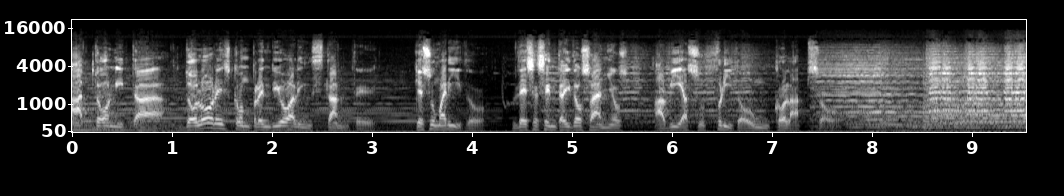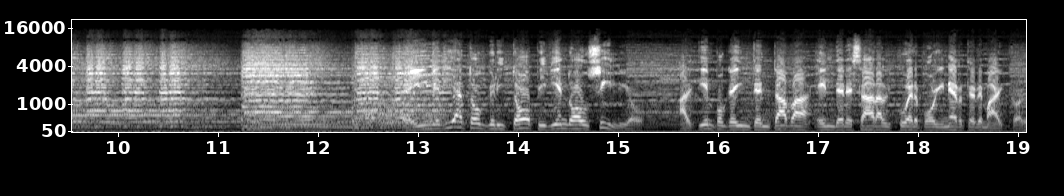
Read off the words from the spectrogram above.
Atónita, Dolores comprendió al instante que su marido, de 62 años, había sufrido un colapso. Inmediato gritó pidiendo auxilio, al tiempo que intentaba enderezar al cuerpo inerte de Michael.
